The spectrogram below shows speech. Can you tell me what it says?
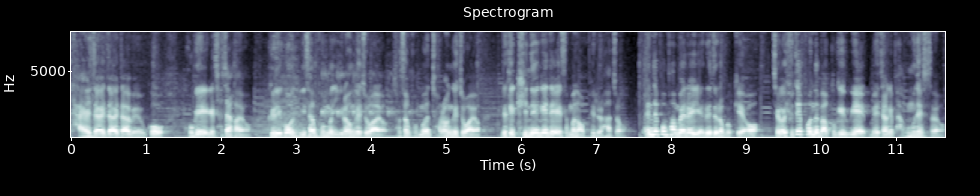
달달달달 외우고 고객에게 찾아가요. 그리고 이 상품은 이런 게 좋아요. 저 상품은 저런 게 좋아요. 이렇게 기능에 대해서만 어필을 하죠. 핸드폰 판매를 예를 들어 볼게요. 제가 휴대폰을 바꾸기 위해 매장에 방문했어요.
